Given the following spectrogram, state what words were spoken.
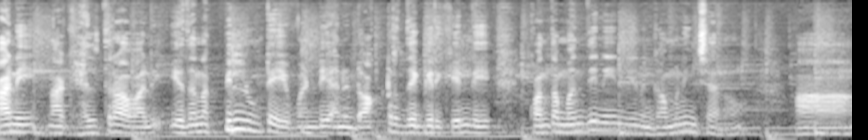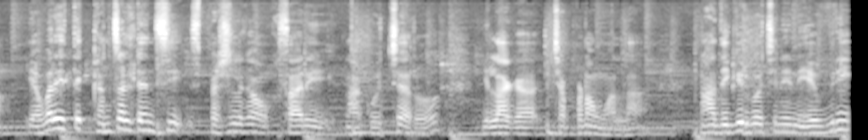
కానీ నాకు హెల్త్ రావాలి ఏదైనా పిల్ ఉంటే ఇవ్వండి అని డాక్టర్ దగ్గరికి వెళ్ళి కొంతమందిని నేను గమనించాను. ఎవరైతే కన్సల్టెన్సీ స్పెషల్గా ఒకసారి నాకు వచ్చారో ఇలాగా చెప్పడం వల్ల నా దగ్గరికి వచ్చి నేను ఎవ్రీ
